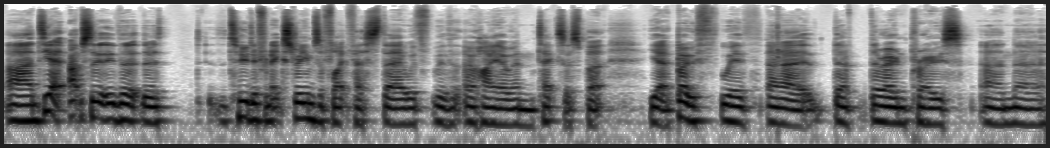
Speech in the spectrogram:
And yeah absolutely the the, the two different extremes of Flite Fests there with with Ohio and Texas but yeah both with uh, their their own pros and uh,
